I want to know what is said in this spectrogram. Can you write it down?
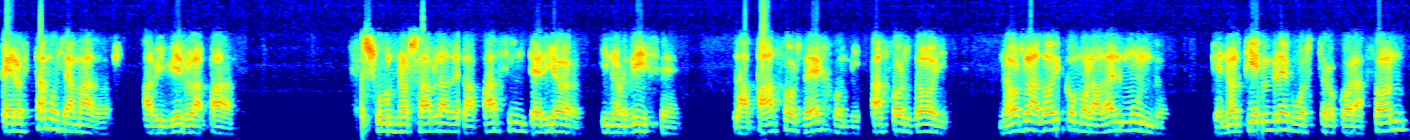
pero estamos llamados a vivir la paz. Jesús nos habla de la paz interior y nos dice, la paz os dejo, mi paz os doy, no os la doy como la da el mundo, que no tiemble vuestro corazón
